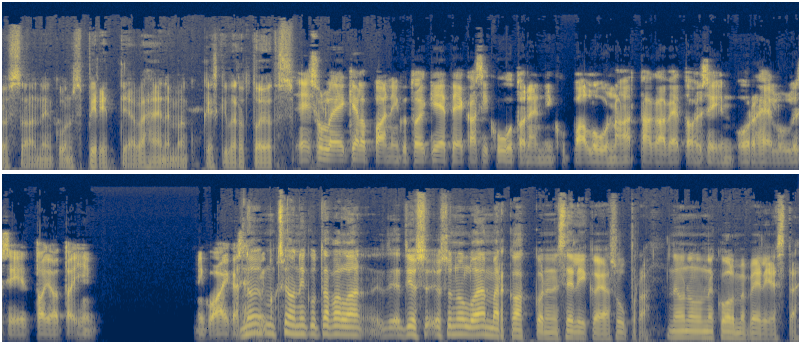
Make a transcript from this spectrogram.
jossa on niin kuin spirittiä vähän enemmän kuin keskiverto Toyotassa. Ei sulle ei kelpaa niin kuin toi GT86 niin kuin paluuna takavetoisiin urheilullisiin Toyotoihin niin kuin aikaisemmin. No, mutta se on niin kuin tavallaan, että jos, jos on ollut MR2, Selika ja Supra, ne on ollut ne kolme veljestä,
